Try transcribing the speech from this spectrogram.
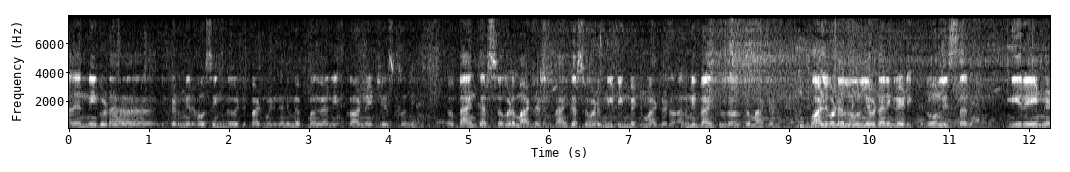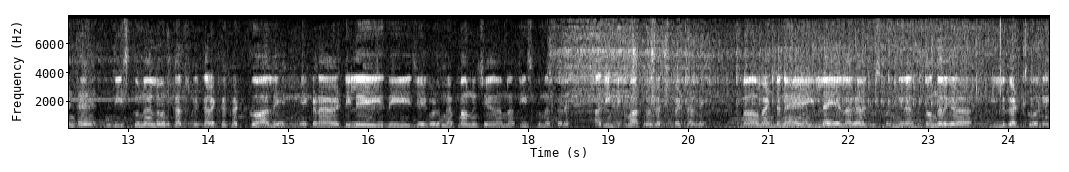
అవన్నీ కూడా ఇక్కడ మీరు హౌసింగ్ డిపార్ట్మెంట్ కానీ మెప్మా కానీ కోఆర్డినేట్ చేసుకొని బ్యాంకర్స్తో కూడా మాట్లాడాం బ్యాంకర్స్ కూడా మీటింగ్ పెట్టి మాట్లాడాం అన్ని బ్యాంకుల వాళ్ళతో మాట్లాడాం వాళ్ళు కూడా లోన్లు ఇవ్వడానికి రెడీ. లోన్లు ఇస్తారు. మీరు ఏంటంటే తీసుకున్న లోన్ కరెక్ట్ కరెక్ట్గా కట్టుకోవాలి. ఇక్కడ డిలే ఇది చేయకూడదు. మెప్మా నుంచి ఏదన్నా తీసుకున్నా సరే అది ఇంటికి మాత్రం ఖర్చు పెట్టాలి. వెంటనే ఇల్లు అయ్యేలాగా చూసుకోండి. మీరు ఎంత తొందరగా ఇల్లు కట్టుకొని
